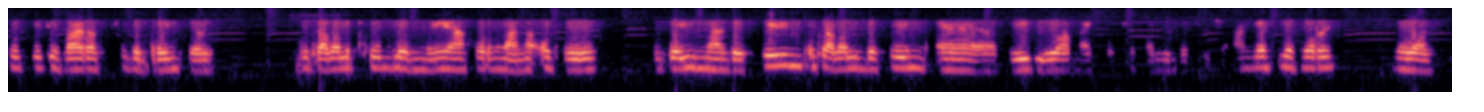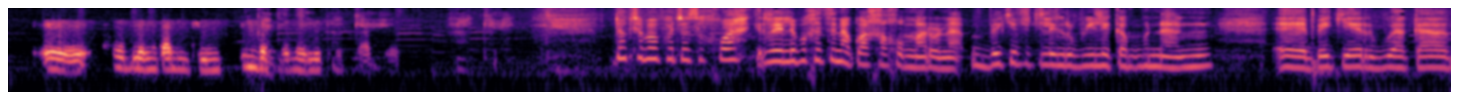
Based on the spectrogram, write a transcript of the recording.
tlo take a virus to the brain cells, go tla ba le problem ya gore ngwana o tlo o ima the same o tla ba le the same uh, baby or microcephaly in the future unless le gore there was a problem ka di-genes in the family dr baphoto sekgowa re lebogetse nako ya gago mma rona beke e fetileng re buile ka monang um beke re bua ka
